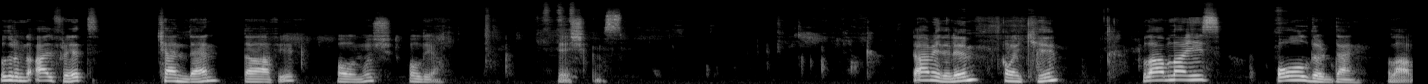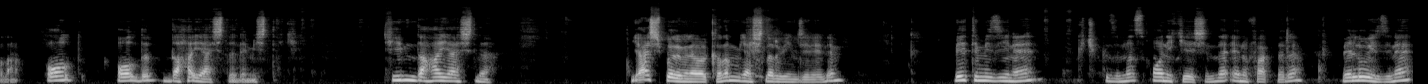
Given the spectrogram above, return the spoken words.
Bu durumda Alfred Ken'den daha hafif olmuş oluyor. B şıkkımız. Devam edelim. 12. Blah blah is older than blah blah. Old, older daha yaşlı demiştik. Kim daha yaşlı? Yaş bölümüne bakalım. Yaşları bir inceleyelim. Betty'miz yine küçük kızımız 12 yaşında en ufakları ve Louise yine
